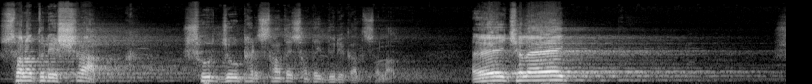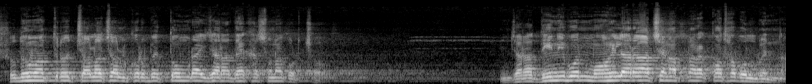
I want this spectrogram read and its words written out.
সলাতুল ইশরাক, সূর্য ওঠার সাথে সাথে দূরে কাজ সলাত। এই ছেলে, শুধুমাত্র চলাচল করবে তোমরাই যারা দেখাশোনা করছ। যারা দিনী বোন মহিলারা আছেন, আপনারা কথা বলবেন না।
